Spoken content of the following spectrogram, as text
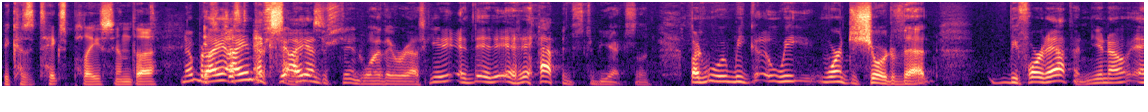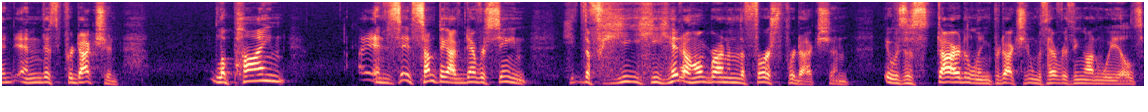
Because it takes place in the No, but I, I, understand, I understand why they were asking. It, it, it, it happens to be excellent. But we, we weren't assured of that before it happened, you know? And, and this production, Lapine, and it's, it's something I've never seen. He, the, he, he hit a home run in the first production. It was a startling production with everything on wheels,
